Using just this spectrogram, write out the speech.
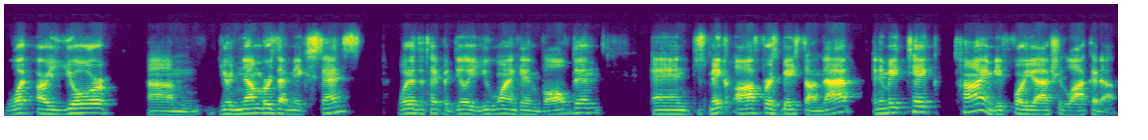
what are your um, your numbers that make sense. What is the type of deal you want to get involved in? And just make offers based on that. And it may take time before you actually lock it up.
